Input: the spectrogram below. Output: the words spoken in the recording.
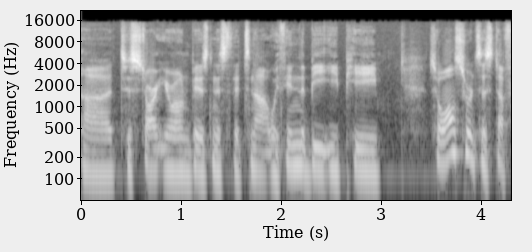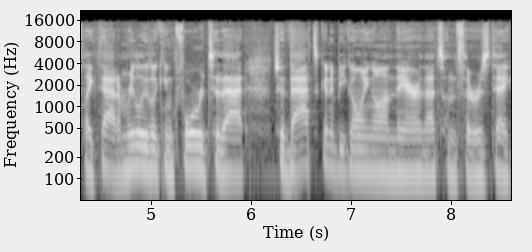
uh, to start your own business that's not within the BEP. So, all sorts of stuff like that. I'm really looking forward to that. So, that's going to be going on there. That's on Thursday.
